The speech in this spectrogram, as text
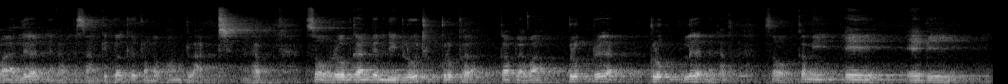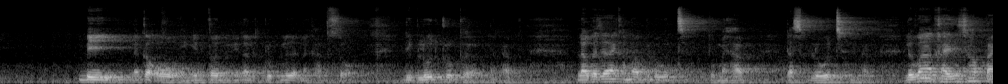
ว่าเลือดนะครับภาษาอังกฤษก็คือตรงกับคำว่า blood นะครับ so รวมกันเป็น die blood gruppe ก็แปลว่ากลุ่มเลือดกลุ่มเลือดนะครับ so ก็มี A A B B แล้วก็ O อย่างนี้เป็นต้นอย่างนี้ก็กรุ๊ปเลือดนะครับ so the blood group นะครับเราก็จะได้คำว่า blood ถูกไหมครับ das Blut นะครับหรือว่าใครที่ชอบไป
